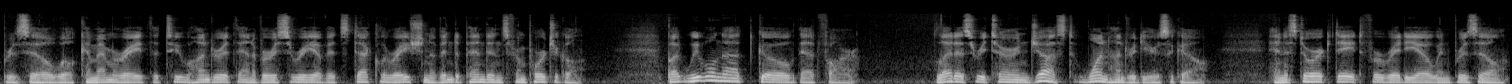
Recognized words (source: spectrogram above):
Brazil will commemorate the 200th anniversary of its declaration of independence from Portugal. But we will not go that far. Let us return just 100 years ago, an historic date for radio in Brazil.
